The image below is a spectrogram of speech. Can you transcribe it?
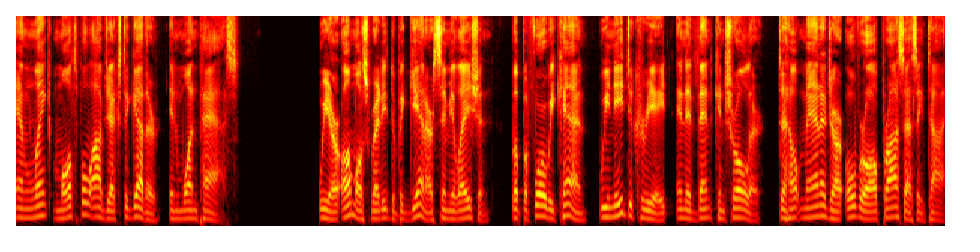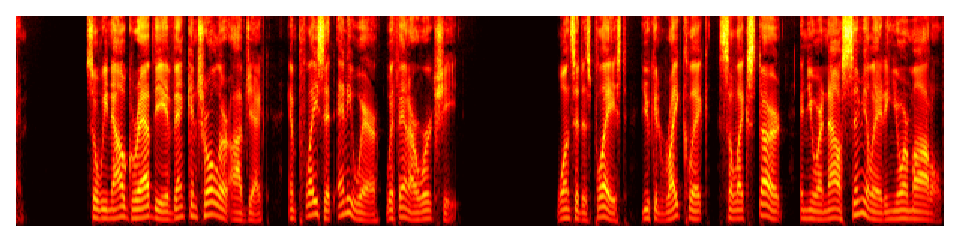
and link multiple objects together in one pass. We are almost ready to begin our simulation, but before we can, we need to create an event controller to help manage our overall processing time. So we now grab the event controller object and place it anywhere within our worksheet. Once it is placed, you can right click, select Start, and you are now simulating your model.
